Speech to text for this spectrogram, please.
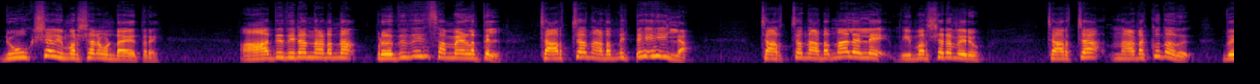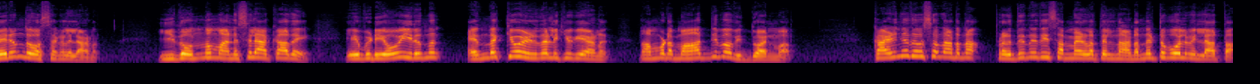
രൂക്ഷ വിമർശനം ഉണ്ടായത്രേ ആദ്യ ദിനം നടന്ന പ്രതിനിധി സമ്മേളനത്തിൽ ചർച്ച നടന്നിട്ടേയില്ല. ചർച്ച നടന്നാലല്ലേ വിമർശനം വരൂ. ചർച്ച നടക്കുന്നത് വരും ദിവസങ്ങളിലാണ്. ഇതൊന്നും മനസ്സിലാക്കാതെ എവിടെയോ ഇരുന്ന് എന്തൊക്കെയോ എഴുന്നള്ളിക്കുകയാണ് നമ്മുടെ മാധ്യമ വിദ്വാൻമാർ. കഴിഞ്ഞ ദിവസം നടന്ന പ്രതിനിധി സമ്മേളനത്തിൽ നടന്നിട്ട് പോലുമില്ലാത്ത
